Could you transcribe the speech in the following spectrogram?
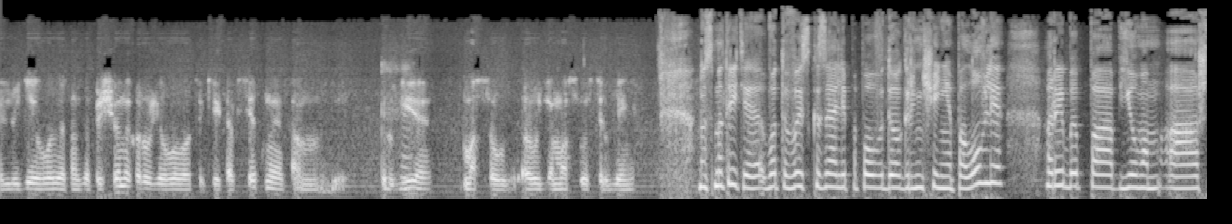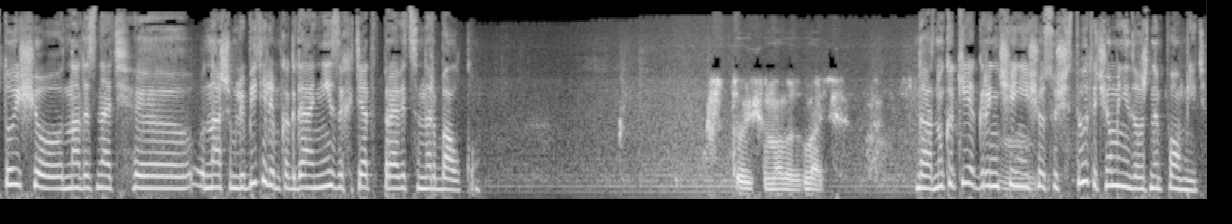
людей ловят на запрещенных орудиях лова, такие как сетные, там, другие массовые, орудия массового истребления. Ну, смотрите, вот вы сказали по поводу ограничения по ловле рыбы по объемам. А что еще надо знать э, нашим любителям, когда они захотят отправиться на рыбалку? Что еще надо знать? Да, ну какие ограничения ну, еще существуют, о чем они должны помнить?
